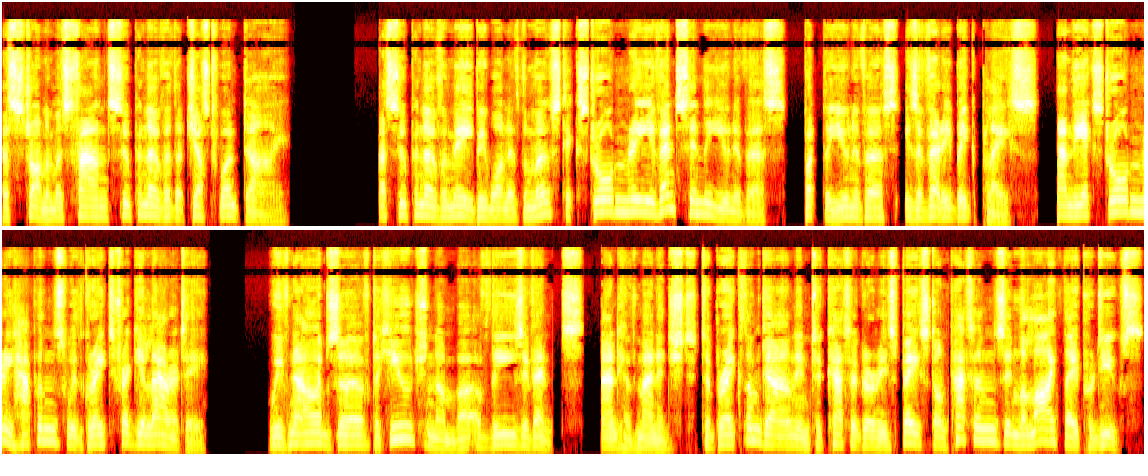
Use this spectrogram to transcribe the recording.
astronomers found supernova that just won't die. A supernova may be one of the most extraordinary events in the universe, but the universe is a very big place, and the extraordinary happens with great regularity. We've now observed a huge number of these events, and have managed to break them down into categories based on patterns in the light they produce.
